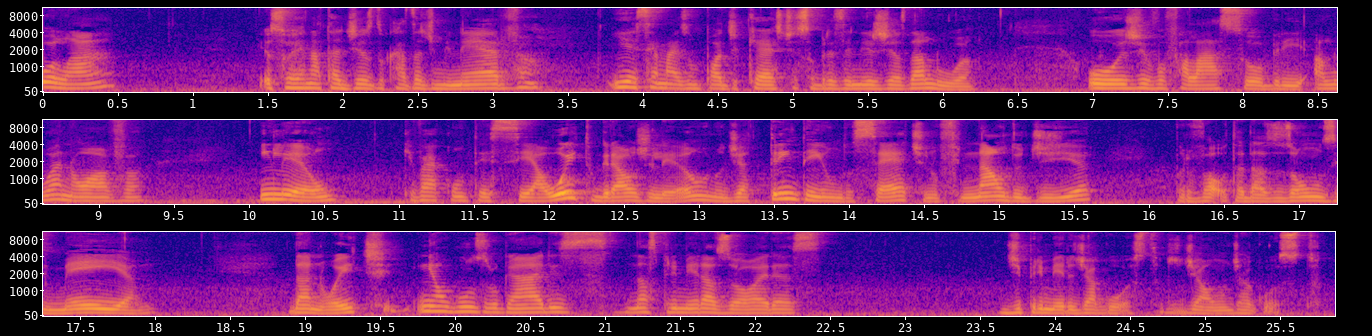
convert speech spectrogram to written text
Olá, eu sou Renata Dias do Casa de Minerva e esse é mais um podcast sobre as energias da Lua. Hoje eu vou falar sobre a Lua Nova em Leão, que vai acontecer a 8 graus de Leão no dia 31 do 7, no final do dia, por volta das 11h30 da noite, em alguns lugares nas primeiras horas de 1 de agosto, do dia 1 de agosto.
